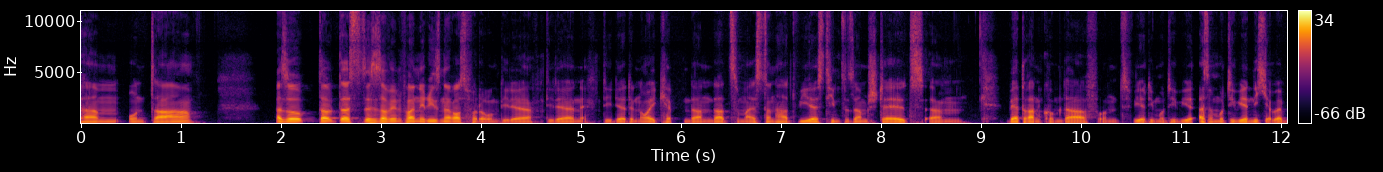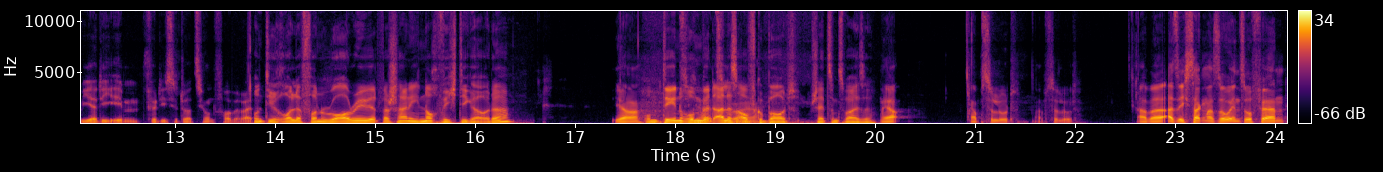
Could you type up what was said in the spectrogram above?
Ähm, und da, also da, das, das ist auf jeden Fall eine riesen Herausforderung, die der, die der, die der, der neue Captain dann da zu meistern hat, wie er das Team zusammenstellt, ähm, wer drankommen darf und wie er die motiviert, also motivieren nicht, aber wie er die eben für die Situation vorbereitet. Und die Rolle von Rory wird wahrscheinlich noch wichtiger, oder? ja, Um den rum wird alles sogar, ja. aufgebaut, schätzungsweise. Ja, absolut, absolut. Aber also ich sag mal so, insofern,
